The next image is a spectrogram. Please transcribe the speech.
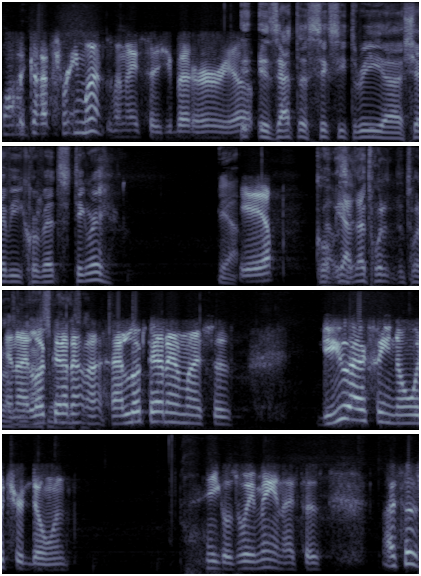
"Well, we got three months," and I says, "You better hurry up." Is that the '63 uh, Chevy Corvette Stingray? yeah. Yep. Cool. was yeah, it. that's what. That's what. And I, I looked at him. I I looked at him. and I says, "Do you actually know what you're doing?" He goes, "What do you mean?" I says, "I says,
